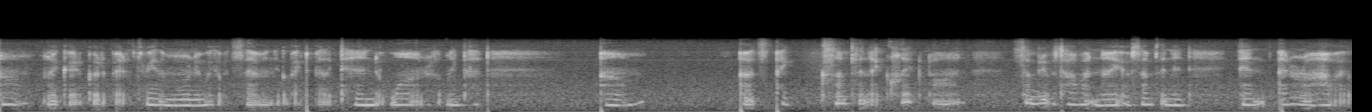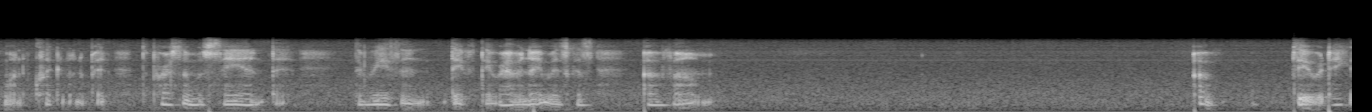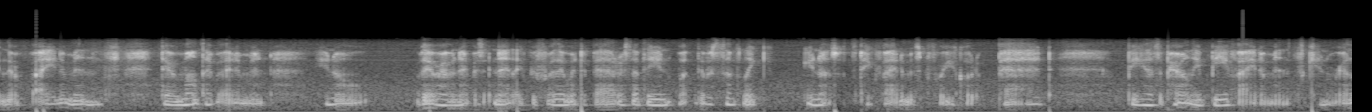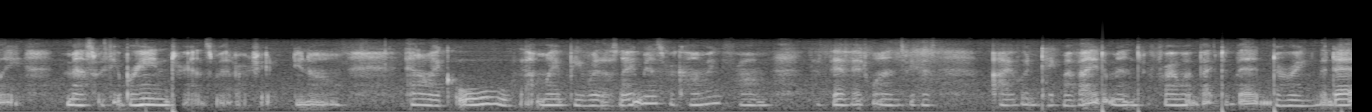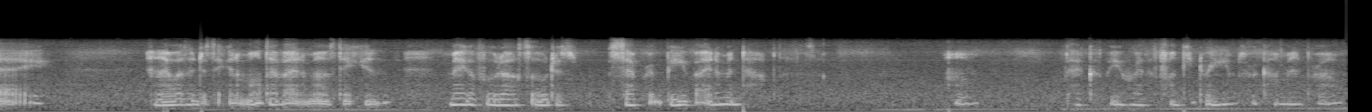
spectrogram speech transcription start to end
Um, I could go to bed at 3 in the morning, wake up at 7, then go back to bed like 10 to 1 or something like that. Um, I was, I, something I clicked on, somebody was talking about night or something and and I don't know how I wound up clicking on it, but the person was saying that the reason they they were having nightmares because of um of they were taking their vitamins, their multivitamin, you know, they were having nightmares at night, like before they went to bed or something. And what there was something like you're not supposed to take vitamins before you go to bed because apparently B vitamins can really mess with your brain transmitters, you, you know. And I'm like, ooh, that might be where those nightmares were coming from, the vivid ones, because I would take my vitamins before I went back to bed during the day. And I wasn't just taking a multivitamin, I was taking Mega Food also, just separate B vitamin tablets. Um, that could be where the funky dreams were coming from.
